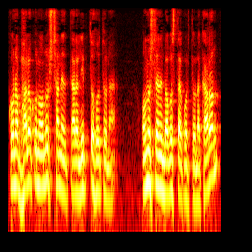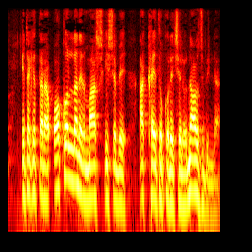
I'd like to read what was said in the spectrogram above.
কোনো ভালো কোনো অনুষ্ঠানে তারা লিপ্ত হতো না। অনুষ্ঠানের ব্যবস্থা করতো না। কারণ এটাকে তারা অকল্যাণের মাস হিসেবে আখ্যায়িত করেছিল। নওয়াজবিল্লা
